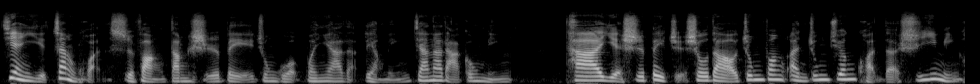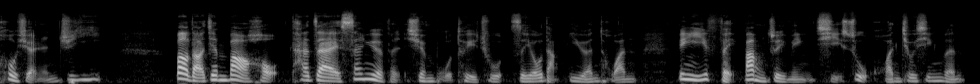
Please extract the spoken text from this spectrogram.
建议暂缓释放当时被中国关押的两名加拿大公民。他也是被指收到中方暗中捐款的十一名候选人之一。报道见报后，他在三月份宣布退出自由党议员团，并以诽谤罪名起诉环球新闻。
